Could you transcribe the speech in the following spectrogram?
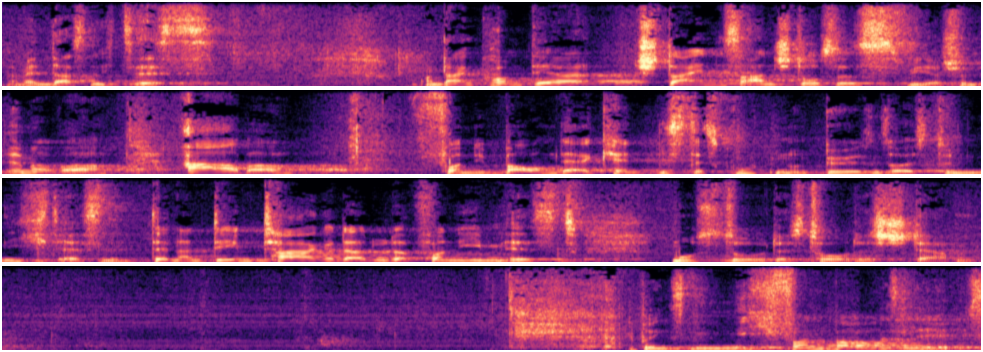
wenn das nichts ist, und dann kommt der Stein des Anstoßes, wie er schon immer war, aber von dem Baum der Erkenntnis des Guten und Bösen sollst du nicht essen, denn an dem Tage, da du von ihm isst, musst du des Todes sterben. Übrigens nicht von Baum des Lebens.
